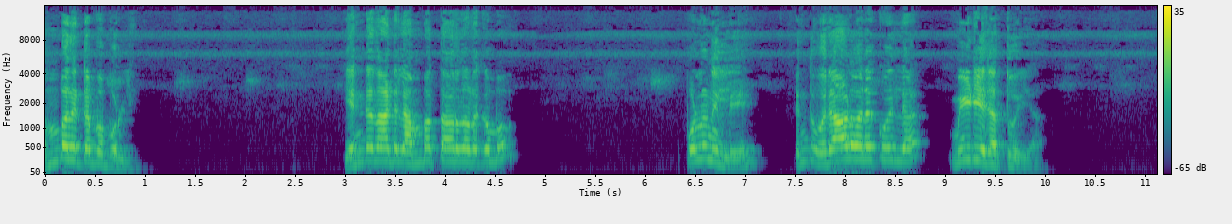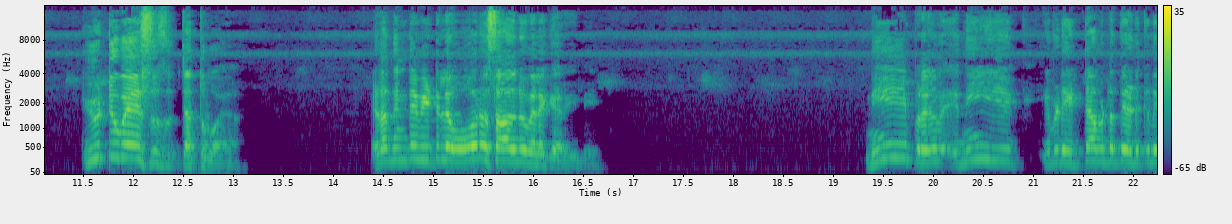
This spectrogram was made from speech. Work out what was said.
അമ്പത് ഇട്ടപ്പോ പൊള്ളി. എന്റെ നാട്ടിൽ അമ്പത്തി നടക്കുമ്പോൾ നടക്കുമ്പോ പൊള്ളണില്ലേ? എന്ത് ഒരാളും അനക്കവും ഇല്ല മീഡിയ ചത്തുപോയ യൂട്യൂബേഴ്സ് ചത്തുപോയ. എടാ നിന്റെ വീട്ടിലെ ഓരോ സാധനവും വില കയറിയില്ലേ? നീ പ്രകൃതി നീ ഇവിടെ ഇട്ടാവട്ടത്തെ എടുക്കുന്ന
